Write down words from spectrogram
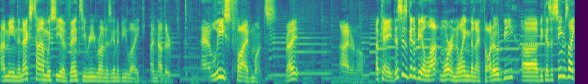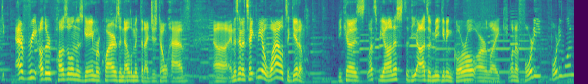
I mean, the next time we see a Venti rerun is gonna be like another, at least five months, right? I don't know. Okay, this is going to be a lot more annoying than I thought it would be, uh, because it seems like every other puzzle in this game requires an element that I just don't have, uh, and it's going to take me a while to get them. Because, let's be honest, the odds of me getting Goro are like 1 of 40? 41?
